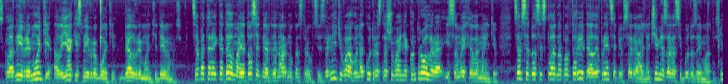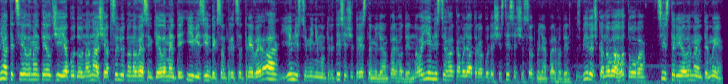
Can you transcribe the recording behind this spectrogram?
Складний в ремонті, але якісний в роботі. Dell в ремонті, дивимось. Ця батарейка Dell має досить неординарну конструкцію. Зверніть увагу на кут розташування контролера і самих елементів. Це все досить складно повторити, але в принципі все реально. Чим я зараз і буду займатися. Міняти ці елементи LG я буду на наші абсолютно новесенькі елементи EVI з індексом 33VA, ємністю мінімум 3300 мАч. Нова ємність цього акумулятора буде 6600 мАч. Збірочка нова готова. Ці старі елементи ми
